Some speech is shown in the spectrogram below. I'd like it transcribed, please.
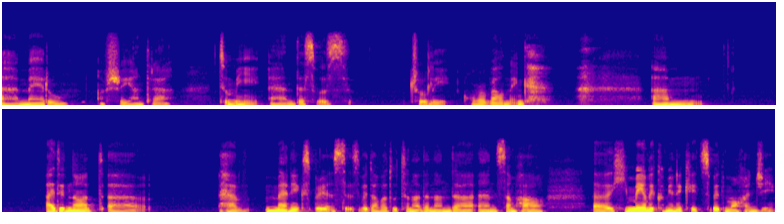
uh, meru of Sri Yantra to me, and this was truly overwhelming. um, I did not uh, have many experiences with Avaduta Nadananda, and somehow uh, he mainly communicates with Mohanji.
